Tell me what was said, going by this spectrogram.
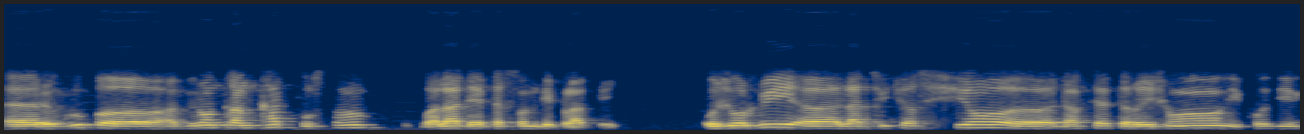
euh, regroupe environ 34% voilà, des personnes déplacées. Aujourd'hui, la situation dans cette région, il faut dire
